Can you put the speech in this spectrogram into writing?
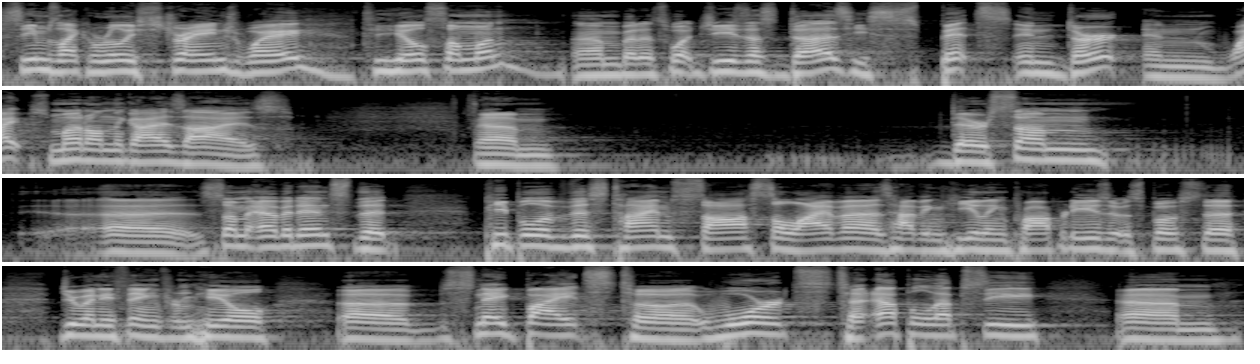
Seems like a really strange way to heal someone, um, but it's what Jesus does. He spits in dirt and wipes mud on the guy's eyes. Um, there's some uh, some evidence that people of this time saw saliva as having healing properties. It was supposed to do anything from heal uh, snake bites to warts to epilepsy. Um,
